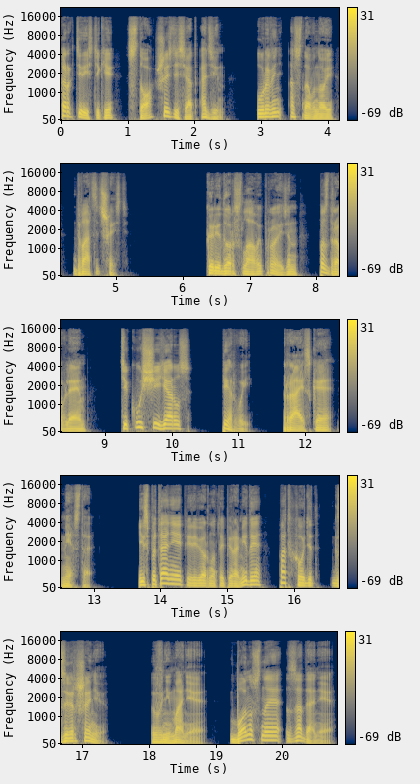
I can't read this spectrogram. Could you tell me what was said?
Характеристики 161. Уровень основной 26. Коридор славы пройден. Поздравляем. Текущий ярус первый. Райское место. Испытание перевернутой пирамиды подходит к завершению. Внимание! Бонусное задание.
